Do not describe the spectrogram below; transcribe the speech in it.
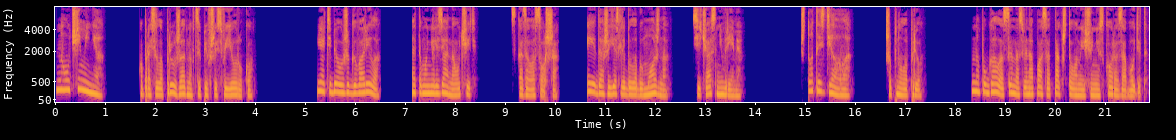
«Научи меня», — попросила Прю, жадно вцепившись в ее руку. Я тебе уже говорила, этому нельзя научить, сказала Сорша. И даже если было бы можно, сейчас не время. Что ты сделала? шепнула Прю. Напугала сына свинопаса так, что он еще не скоро забудет.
